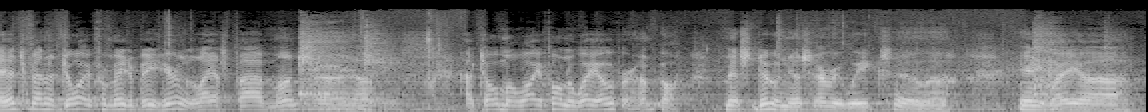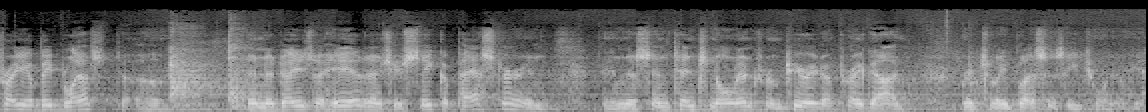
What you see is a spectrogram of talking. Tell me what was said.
It's been a joy for me to be here the last five months. I, uh, I told my wife on the way over, I'm going to miss doing this every week. So uh, anyway, uh, pray you'll be blessed uh, in the days ahead as you seek a pastor and in this intentional interim period. I pray God richly blesses each one of you.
